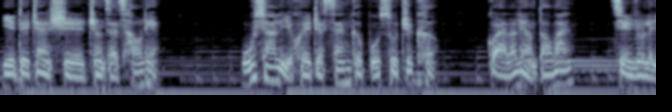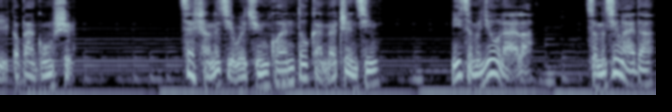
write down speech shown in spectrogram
一队战士正在操练，无暇理会这三个不速之客，拐了两道弯，进入了一个办公室。在场的几位军官都感到震惊：“你怎么又来了？怎么进来的？”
